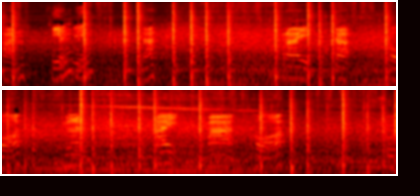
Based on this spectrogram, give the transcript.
ผันเห็นเห็นนะ ใครจะขอเงิน ให้มาขอคุณ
